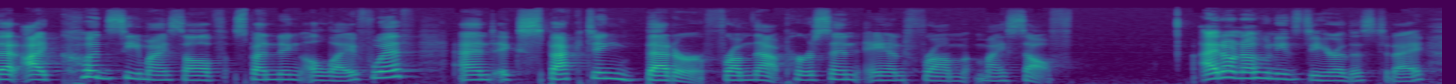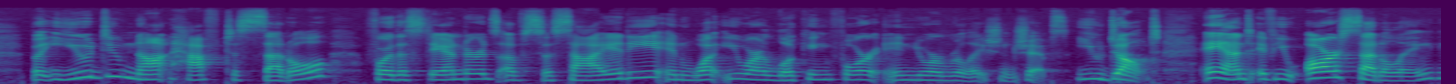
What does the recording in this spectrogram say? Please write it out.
that I could see myself spending a life with and expecting better from that person and from myself. I don't know who needs to hear this today, but you do not have to settle for the standards of society in what you are looking for in your relationships. You don't. And if you are settling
